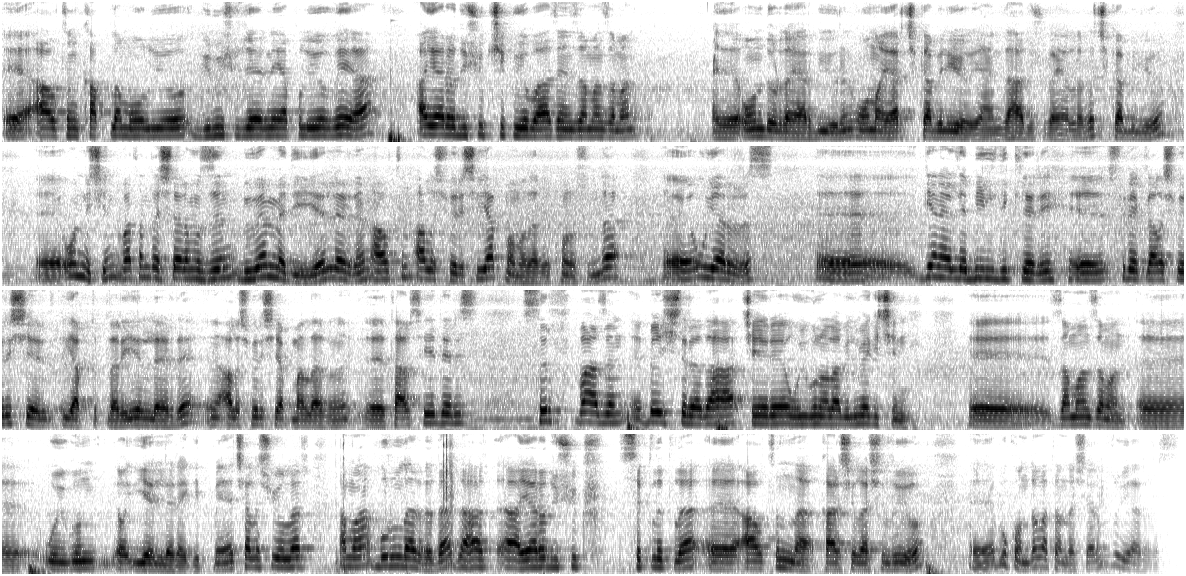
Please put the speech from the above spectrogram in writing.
e, altın kaplama oluyor, gümüş üzerine yapılıyor veya ayarı düşük çıkıyor bazen zaman zaman 14 ayar bir ürün 10 ayar çıkabiliyor yani daha düşük ayarlarda çıkabiliyor. E, onun için vatandaşlarımızın güvenmediği yerlerden altın alışverişi yapmamaları konusunda e, uyarırız. E, genelde bildikleri, e, sürekli alışveriş yaptıkları yerlerde e, alışveriş yapmalarını tavsiye ederiz. Sırf bazen 5 lira daha çeyreğe uygun alabilmek için e, zaman zaman e, uygun yerlere gitmeye çalışıyorlar. Ama bunlarda da daha ayarı düşük sıklıkla e, altınla karşılaşılıyor. E, bu konuda vatandaşlarımızı uyarırız.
